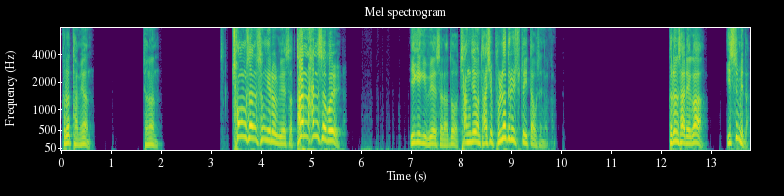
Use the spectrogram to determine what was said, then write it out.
그렇다면 저는 총선 승리를 위해서 단 한 석을 이기기 위해서라도 장재원 다시 불러들일 수도 있다고 생각합니다. 그런 사례가 있습니다.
